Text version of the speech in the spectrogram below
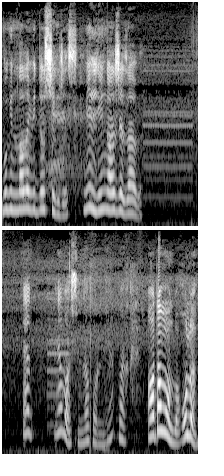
Bugün Lala videosu çekeceğiz. Bildiğin gazlayacağız abi. Ne, ne basın la kornaya? Bak adam ol bak oğlum.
